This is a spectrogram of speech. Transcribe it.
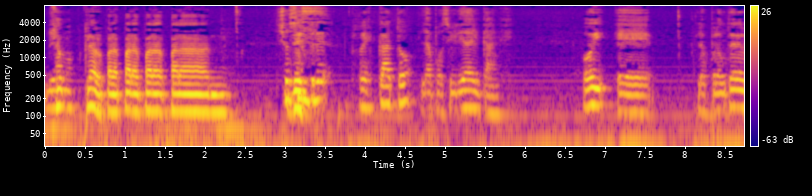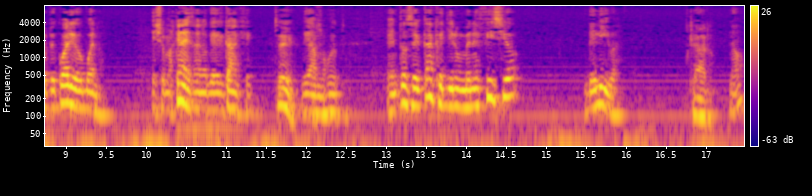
Digamos, yo- claro, para, para, para, para yo des- siempre rescato la posibilidad del canje. Hoy, eh, los productores agropecuarios, bueno, ellos más que nadie saben lo que es el canje. Sí, digamos. Entonces el canje tiene un beneficio del IVA, Claro, ¿no?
